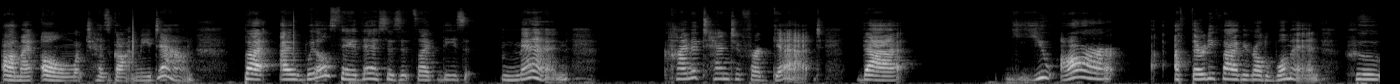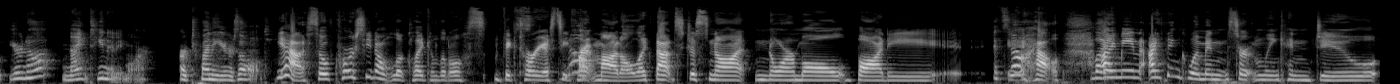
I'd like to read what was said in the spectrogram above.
on my own, which has gotten me down. But I will say this is it's like these men kind of tend to forget that you are a 35 year old woman who you're not 19 anymore or 20 years old. Yeah, so of course you don't look like a little Victoria's Secret model. Like that's just not normal body It's eh, not. hell. Like- I mean, I think women certainly can do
